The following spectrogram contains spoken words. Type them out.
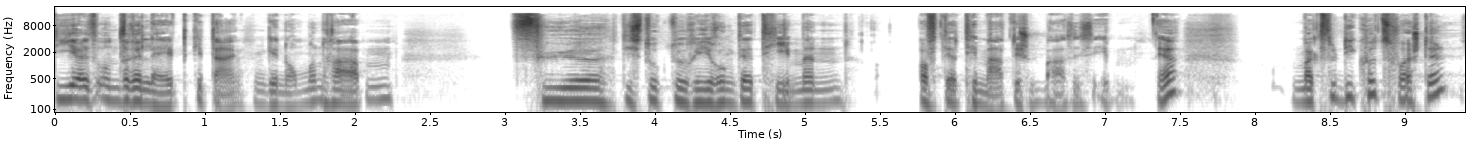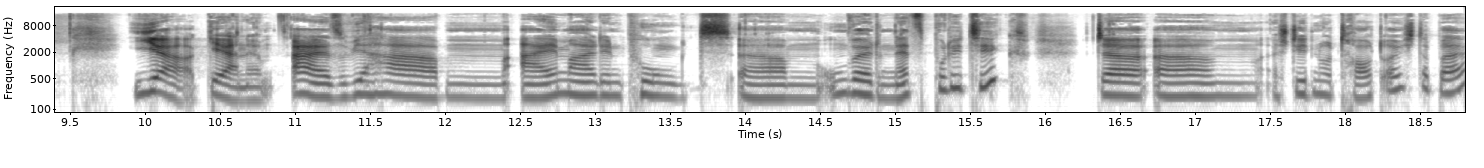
die als unsere Leitgedanken genommen haben für die Strukturierung der Themen auf der thematischen Basis eben. Ja? Magst du die kurz vorstellen? Ja, gerne. Also wir haben einmal den Punkt ähm, Umwelt- und Netzpolitik. Da ähm, steht nur traut euch dabei.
